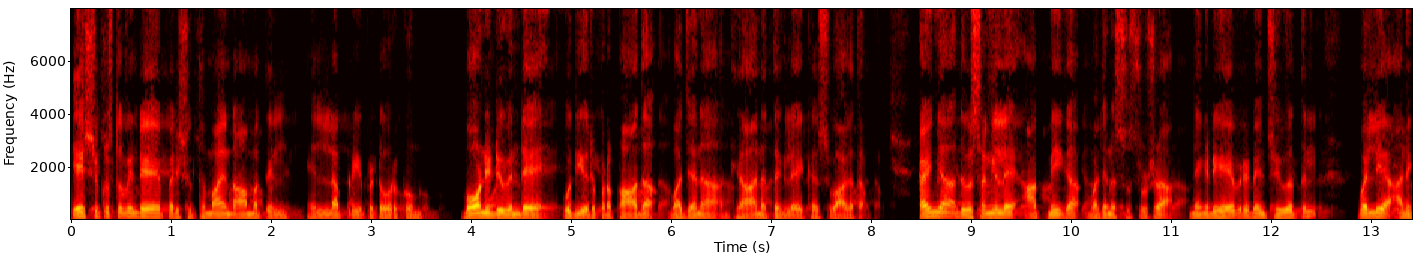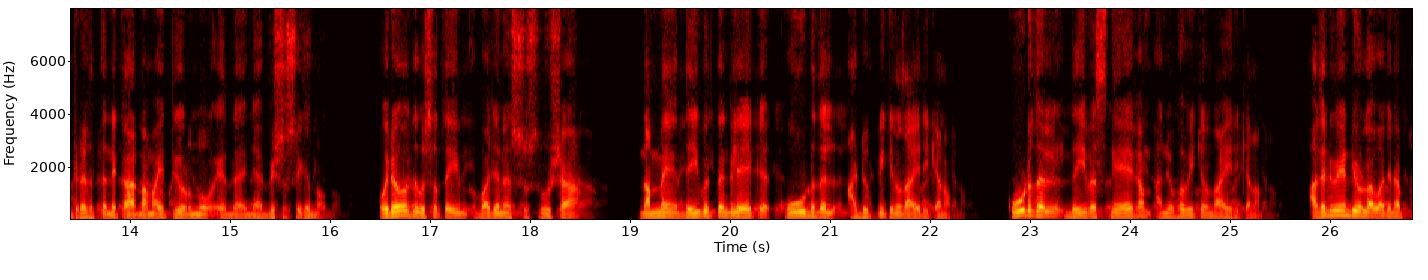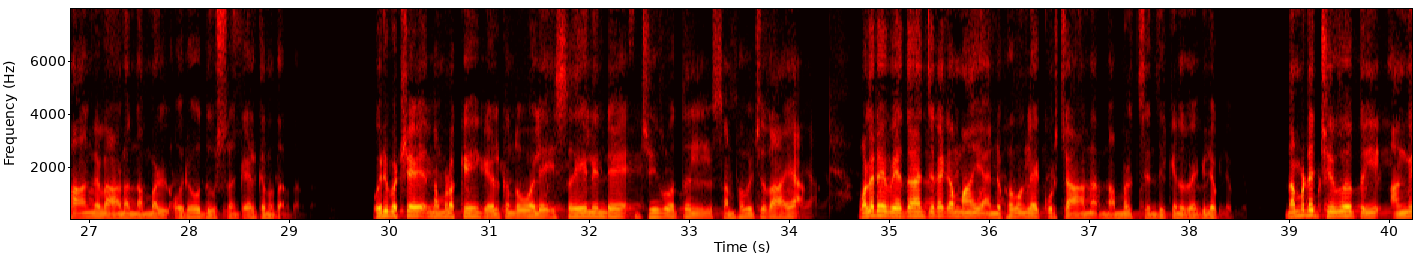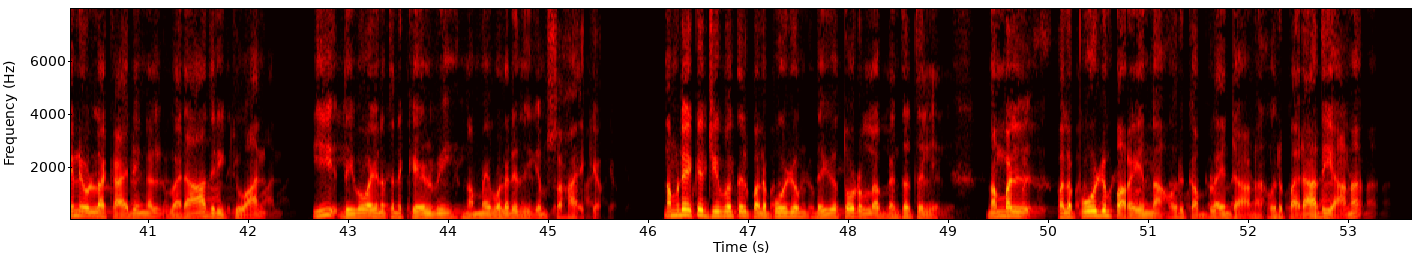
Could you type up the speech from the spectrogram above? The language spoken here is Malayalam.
യേശുക്രിസ്തുവിന്റെ പരിശുദ്ധമായ നാമത്തിൽ എല്ലാ പ്രിയപ്പെട്ടവർക്കും ബോണിഡുവിന്റെ പുതിയൊരു പ്രഭാത വചന ധ്യാനത്തിലേക്ക് സ്വാഗതം. കഴിഞ്ഞ ദിവസങ്ങളിലെ ആത്മീക വചന ശുശ്രൂഷ നിങ്ങളുടെ ഏവരുടെയും ജീവിതത്തിൽ വലിയ അനുഗ്രഹത്തിന് കാരണമായി തീർന്നു എന്ന് ഞാൻ വിശ്വസിക്കുന്നു. ഓരോ ദിവസത്തെയും വചന ശുശ്രൂഷ നമ്മെ ദൈവത്തെങ്കിലേക്ക് കൂടുതൽ അടുപ്പിക്കുന്നതായിരിക്കണം. കൂടുതൽ ദൈവസ്നേഹം അനുഭവിക്കുന്നതായിരിക്കണം. അതിനുവേണ്ടിയുള്ള വചനഭാഗങ്ങളാണ് നമ്മൾ ഓരോ ദിവസവും കേൾക്കുന്നത്. ഒരുപക്ഷെ നമ്മളൊക്കെയും കേൾക്കുന്ന പോലെ ഇസ്രയേലിന്റെ ജീവിതത്തിൽ സംഭവിച്ചതായ വളരെ വേദനാജനകമായ അനുഭവങ്ങളെക്കുറിച്ചാണ് നമ്മൾ ചിന്തിക്കുന്നതെങ്കിലും നമ്മുടെ ജീവിതത്തിൽ അങ്ങനെയുള്ള കാര്യങ്ങൾ വരാതിരിക്കുവാൻ ഈ ദൈവവചനത്തിന്റെ കേൾവി നമ്മെ വളരെയധികം സഹായിക്കും. നമ്മുടെയൊക്കെ ജീവിതത്തിൽ പലപ്പോഴും ദൈവത്തോടുള്ള ബന്ധത്തിൽ നമ്മൾ പലപ്പോഴും പറയുന്ന ഒരു കംപ്ലൈന്റ് ആണ് ഒരു പരാതിയാണ്.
